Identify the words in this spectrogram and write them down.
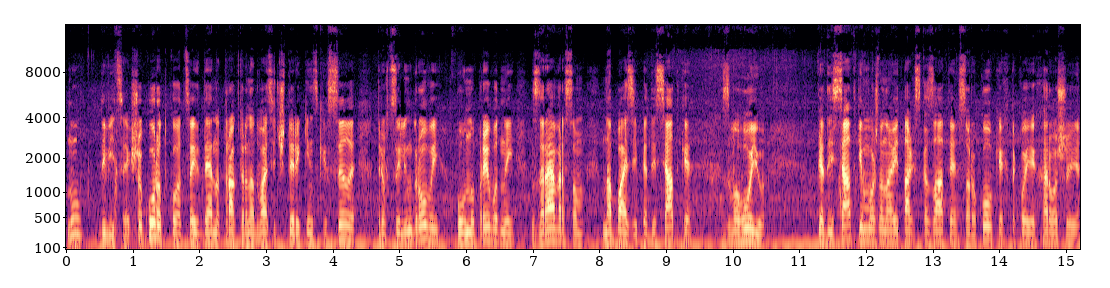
Ну, дивіться, якщо коротко, це йде трактор на 24 кінських сили, трьохциліндровий, повноприводний, з реверсом на базі 50-ки, з вагою 50-ки, можна навіть так сказати, 40-ки такої хорошої.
